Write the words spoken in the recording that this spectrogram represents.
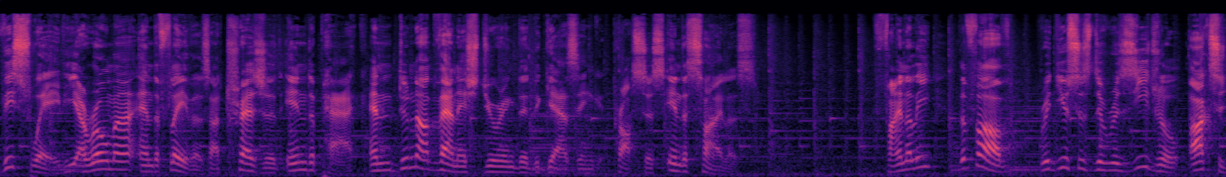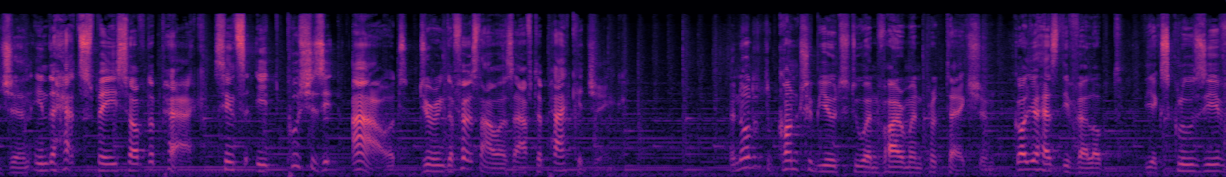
this way the aroma and the flavors are treasured in the pack and do not vanish during the degassing process in the silos. Finally, the valve reduces the residual oxygen in the headspace of the pack since it pushes it out during the first hours after packaging. In order to contribute to environment protection, Goglio has developed the exclusive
